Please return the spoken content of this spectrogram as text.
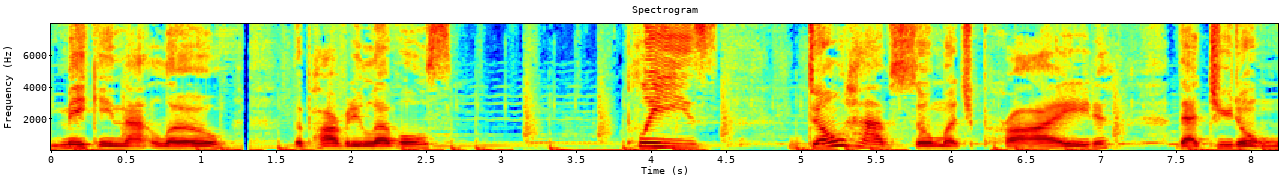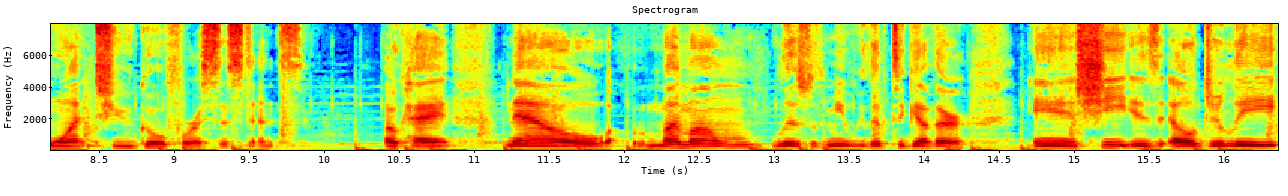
making that low the poverty levels please don't have so much pride that you don't want to go for assistance. Okay. Now, my mom lives with me. We live together, and she is elderly,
